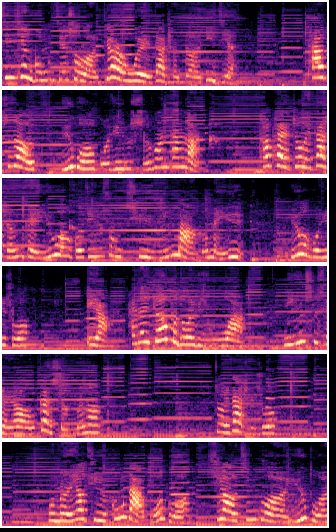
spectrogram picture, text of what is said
晋献公接受了第二位大臣的意见，他知道虞国国君十分贪婪，他派这位大臣给虞国国君送去名马和美玉。虞国国君说：“哎呀，还带这么多礼物啊！您是想要干什么呢？”这位大臣说：“我们要去攻打虢国，要经过虞国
